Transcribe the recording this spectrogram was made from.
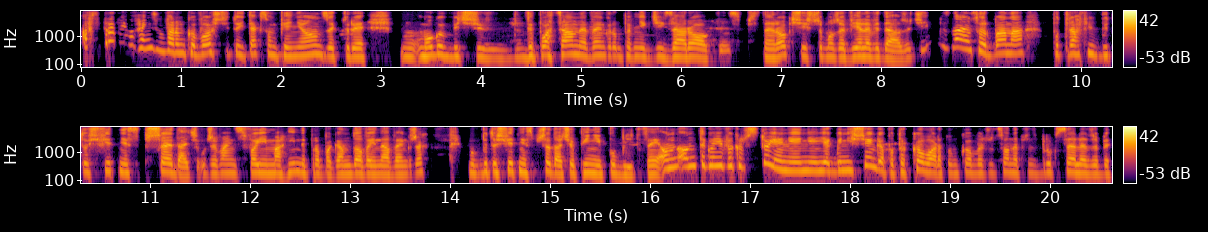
a w sprawie mechanizmu warunkowości to i tak są pieniądze, które mogłyby być wypłacane Węgrom pewnie gdzieś za rok, więc ten rok się jeszcze może wiele wydarzyć. I znając Orbana, potrafiłby to świetnie sprzedać, używając swojej machiny propagandowej na Węgrzech, mógłby to świetnie sprzedać opinii publicznej. On, on tego nie wykorzystuje, nie, nie, jakby nie sięga po to koło ratunkowe rzucone przez Brukselę, żeby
